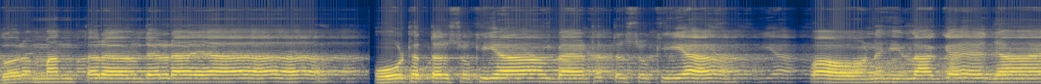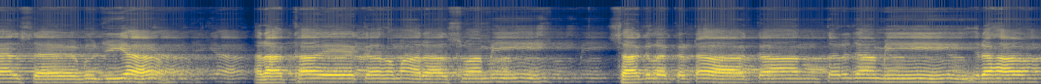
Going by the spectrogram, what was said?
ਗੁਰ ਮੰਤਰ ਦਿਲੜਾਇਆ ਉਠਤ ਸੁਖੀਆ, ਬੈਠਤ ਸੁਖੀਆ ਪਉ ਨਹੀਂ ਲਾਗੇ ਜਾਇ ਸੈ ਬੁਝਿਆ। ਰਾਖਾ ਏਕ ਹਮਾਰਾ ਸੁਆਮੀ ਸਗਲ ਕਟਾ ਕਾਂਤਰ ਜਾਮੀ ਰਹਾ।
